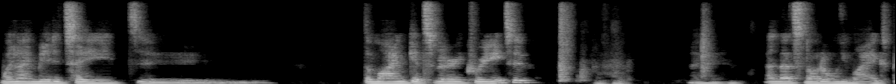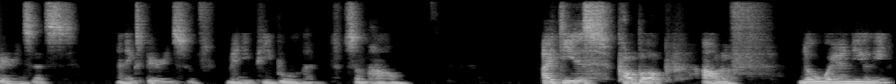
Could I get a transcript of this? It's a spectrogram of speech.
When I meditate, uh, the mind gets very creative. Mm-hmm. Uh, and that's not only my experience, that's an experience of many people and somehow ideas pop up out of nowhere nearly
